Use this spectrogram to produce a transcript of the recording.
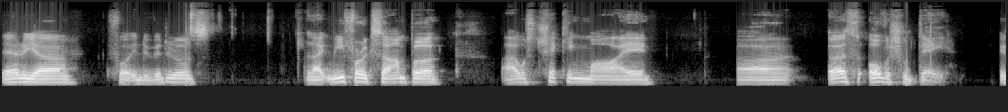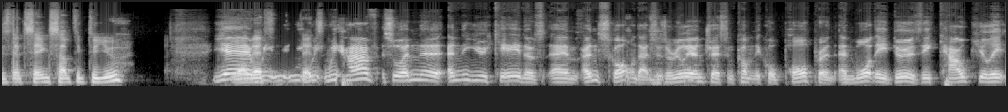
area for individuals, like me, for example, I was checking my uh, Earth overshoot day. Is that saying something to you? Yeah, yeah that's, we, that's... we, we have. So in the in the UK, there's um, in Scotland actually, there's a really interesting company called Pawprint, and what they do is they calculate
